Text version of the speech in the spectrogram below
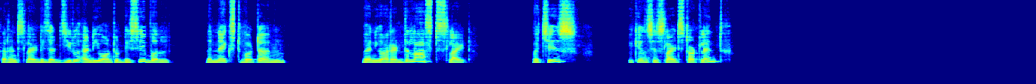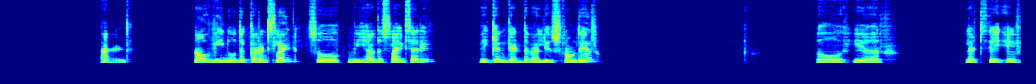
Current slide is at 0 and you want to disable the next button when you are at the last slide which is you can say slides dot length. And now we know the current slide. So we have the slides array. We can get the values from there so here let's say if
